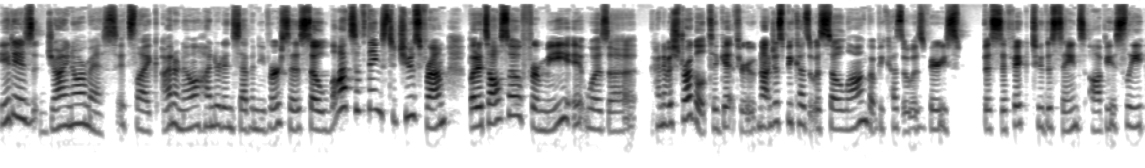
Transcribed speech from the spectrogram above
It is ginormous. It's like, I don't know, 170 verses. So lots of things to choose from. But it's also, for me, it was a kind of a struggle to get through, not just because it was so long, but because it was very specific to the saints, obviously,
